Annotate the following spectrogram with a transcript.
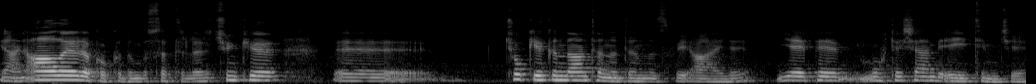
yani ağlayarak okudum bu satırları. Çünkü e, çok yakından tanıdığımız bir aile. YP muhteşem bir eğitimci.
